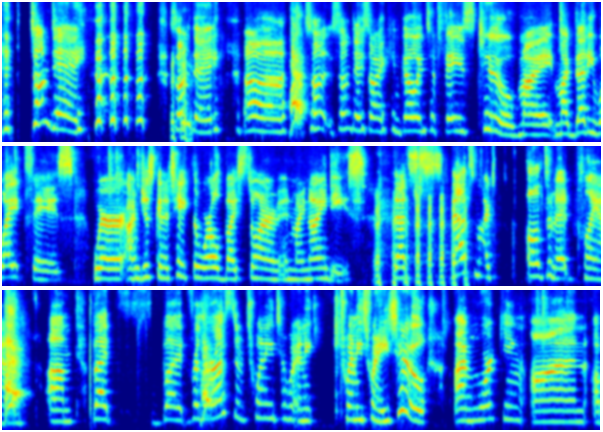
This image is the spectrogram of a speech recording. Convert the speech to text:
someday someday uh so, someday so i can go into phase two my my betty white phase where i'm just going to take the world by storm in my 90s that's that's my ultimate plan um but but for the rest of 2020 2022 i'm working on a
